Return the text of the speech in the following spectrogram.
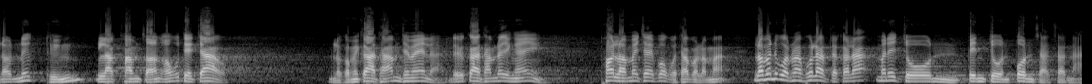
เรานึกถึงหลักคำสอนของพระพุทธเจ้า เราก็ไม่กล้าทำใช่ไหมล่ะเดี๋ยวกล้าทำได้ยังไง เพราะเราไม่ใช่พวกปัทภรมะ เราไม่ได้บวชมาเพื่อลาบสักการะไม่ได้โจรเป็นโจรป้นศาสนา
